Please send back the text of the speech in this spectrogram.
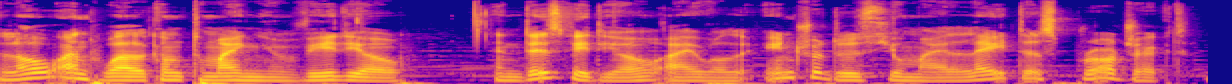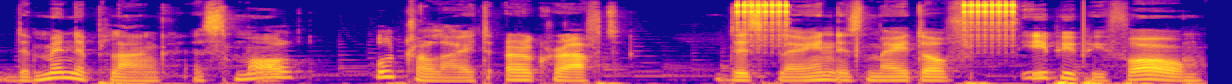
Hello and welcome to my new video. In this video I will introduce you my latest project, the Miniplank, a small ultralight aircraft. This plane is made of EPP foam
